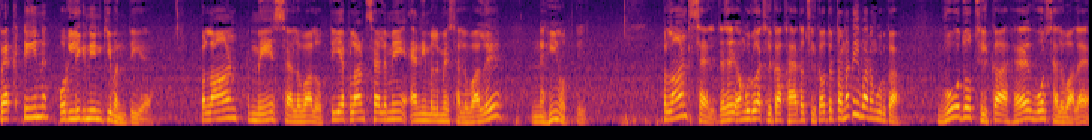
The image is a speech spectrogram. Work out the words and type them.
पैक्टीन और लिग्निन की बनती है। प्लांट में सेल वाल होती है, प्लांट सेल में, एनिमल में सेल वाल नहीं होती। प्लांट सेल, जैसे अंगूर का छिलका खाया तो छिलका उतरता ना कई बार अंगूर का? वो जो छिलका है, वो सेलवाल है।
